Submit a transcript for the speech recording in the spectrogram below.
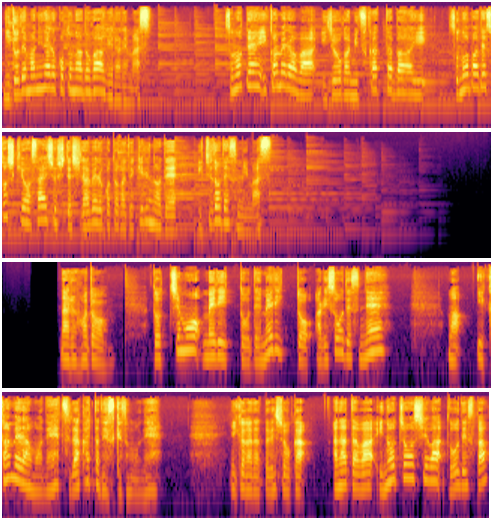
二度手間になることなどが挙げられます。その点胃カメラは異常が見つかった場合その場で組織を採取して調べることができるので一度で済みます。なるほど。どっちもメリットデメリットありそうですね。まあ胃カメラもね辛かったですけどもね。いかがだったでしょうか？あなたは胃の調子はどうですか？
